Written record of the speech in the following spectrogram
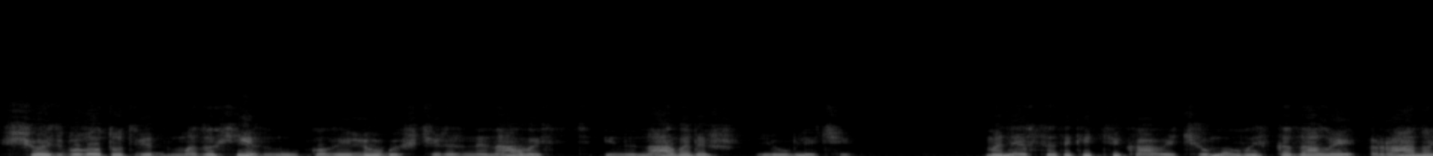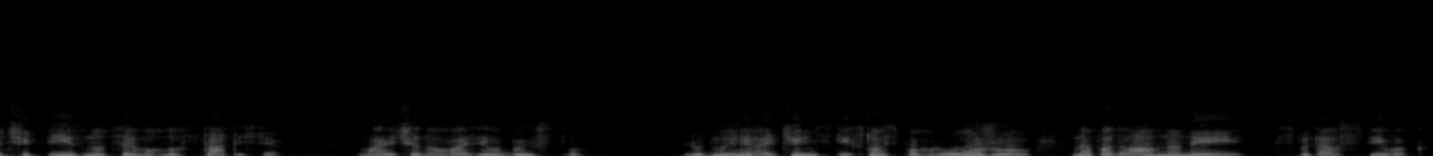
Щось було тут від мазохізму, коли любиш через ненависть і ненавидиш люблячи. Мене все-таки цікавить, чому ви сказали рано чи пізно це могло статися, маючи на увазі вбивство. Людмилі Гальчинській хтось погрожував, нападав на неї? спитав співак.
